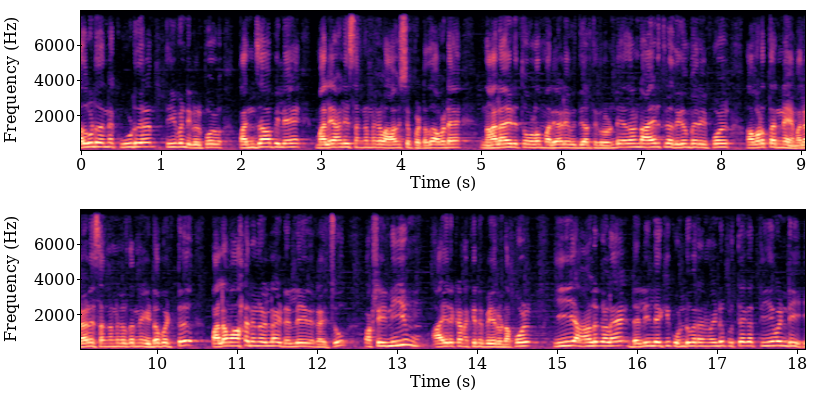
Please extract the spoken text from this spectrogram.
അതുകൊണ്ട് തന്നെ കൂടുതൽ തീവണ്ടികൾ ഇപ്പോൾ പഞ്ചാബിലെ മലയാളി സംഘടനകൾ ആവശ്യപ്പെട്ടത് അവിടെ നാലായിരത്തോളം മലയാളി വിദ്യാർത്ഥികളുണ്ട്. ഏതാണ്ട് ആയിരത്തിലധികം പേരെ ഇപ്പോൾ അവർ തന്നെ മലയാളി സംഘടനകൾ തന്നെ ഇടപെട്ട് പല വാഹനങ്ങളിലായി ഡൽഹിയിലേക്ക് കഴിച്ചു. പക്ഷേ ഇനിയും ആയിരക്കണക്കിന് പേരുണ്ട്. അപ്പോൾ ഈ ആളുകളെ ഡൽഹിയിലേക്ക് കൊണ്ടുവരാൻ വേണ്ടി പ്രത്യേക തീവണ്ടി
